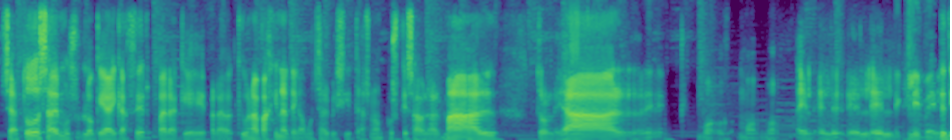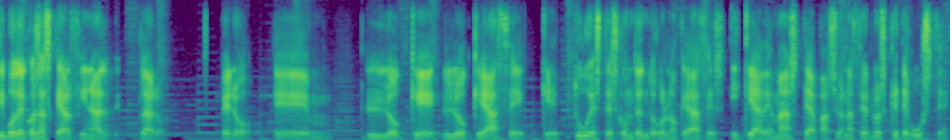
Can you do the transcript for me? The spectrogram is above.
O sea, todos sabemos lo que hay que hacer para que, para que una página tenga muchas visitas, ¿no? Pues que es hablar mal, trolear, eh, mo- mo- mo- el- el- el- este tipo de cosas que al final, claro, pero eh, lo, que, lo que hace que tú estés contento con lo que haces y que además te apasiona hacerlo es que te guste.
